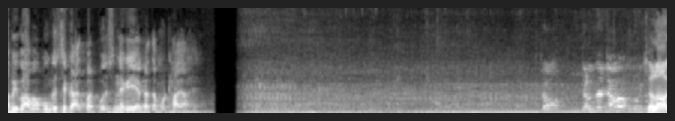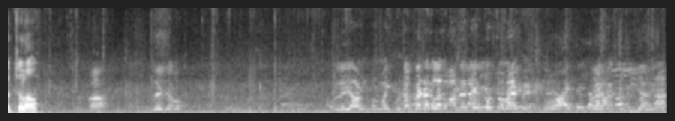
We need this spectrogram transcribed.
अभिभावकों की शिकायत पर पुलिस ने यह कदम उठाया है। चलो जल्दी चलो। चलाओ चलाओ। हाँ ले चलो। ले जाओ उनको मैं उठक बैठक लगवा देना एक दो चौराहे पे। चौराहे पे जाना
